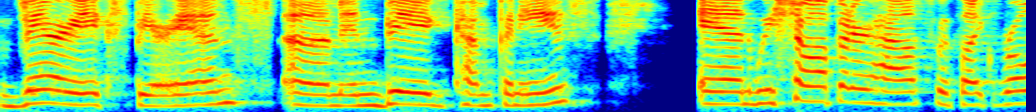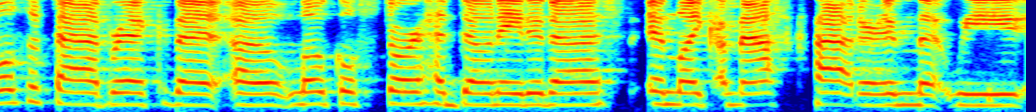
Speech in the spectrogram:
very experienced um, in big companies. And we show up at her house with like rolls of fabric that a local store had donated us and like a mask pattern that we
